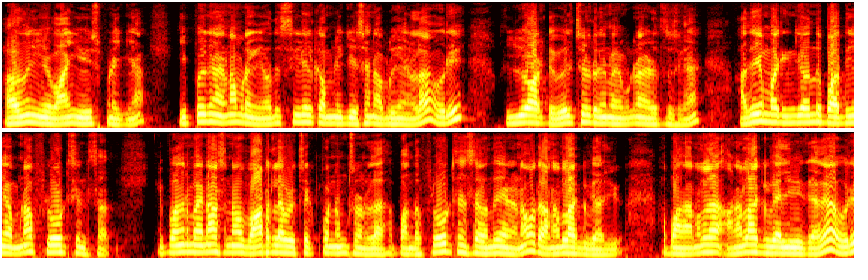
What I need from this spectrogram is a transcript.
அதை வந்து நீங்கள் வாங்கி யூஸ் பண்ணிக்கங்க. இப்போ நான் என்ன பண்ணுங்க? வந்து சீரியல் கம்யூனிகேஷன் அப்படிங்கிறத ஒரு யூஆர்டி வெல்ச்சல் மட்டும் நான் எடுத்து வச்சுக்கேன் அதே மாதிரி இங்கே வந்து பார்த்தீங்க அப்படின்னா ஃப்ளோட் சென்சார் இப்போ வந்து நம்ம என்ன சொன்னால் வாட்டர் லெவல் செக் பண்ணணும்னு சொன்னல அப்போ அந்த ஃப்ளோட் சென்சார் வந்து என்னென்னா ஒரு அனலாக் வேல்யூ அப்போ அந்த அனலா அனலாக் வேல்யூக்காக ஒரு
